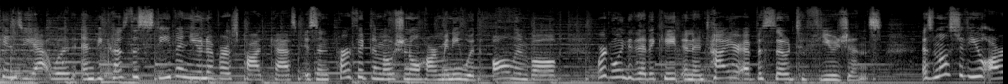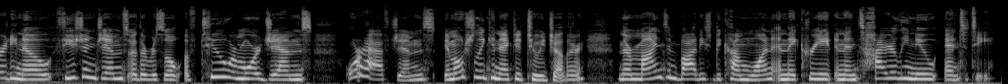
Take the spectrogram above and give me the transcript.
Kinsey Atwood, and because the Steven Universe podcast is in perfect emotional harmony with all involved, we're going to dedicate an entire episode to fusions. As most of you already know, fusion gems are the result of two or more gems, or half gems, emotionally connected to each other. Their minds and bodies become one, and they create an entirely new entity.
